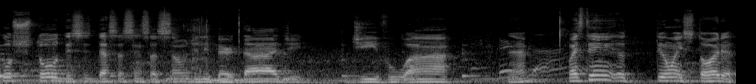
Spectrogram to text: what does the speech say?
gostou desse, dessa sensação de liberdade, de voar, né? Mas tem tenho uma história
